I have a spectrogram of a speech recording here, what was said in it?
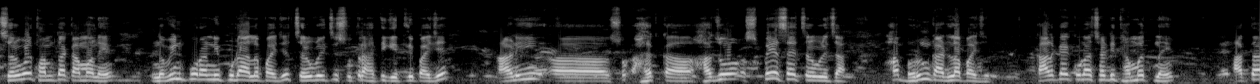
चळवळ थांबता कामा नये. नवीन पोरांनी पुढं आलं पाहिजे चळवळीची सूत्र हाती घेतली पाहिजे. आणि हा का- हा जो स्पेस आहे चळवळीचा हा भरून काढला पाहिजे. काळ काही कोणासाठी थांबत नाही. आता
